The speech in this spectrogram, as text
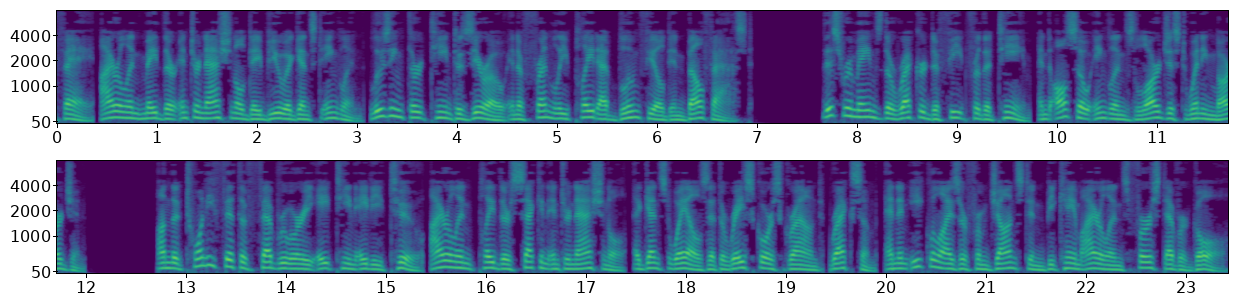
FA, Ireland made their international debut against England, losing 13–0 in a friendly played at Bloomfield in Belfast. This remains the record defeat for the team, and also England's largest winning margin. On 25 February 1882, Ireland played their second international, against Wales at the Racecourse Ground, Wrexham, and an equaliser from Johnston became Ireland's first ever goal.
